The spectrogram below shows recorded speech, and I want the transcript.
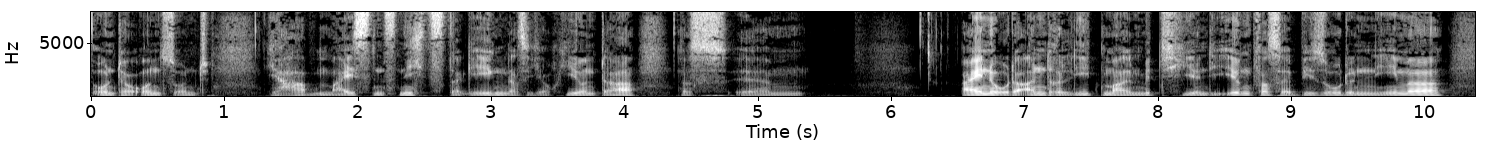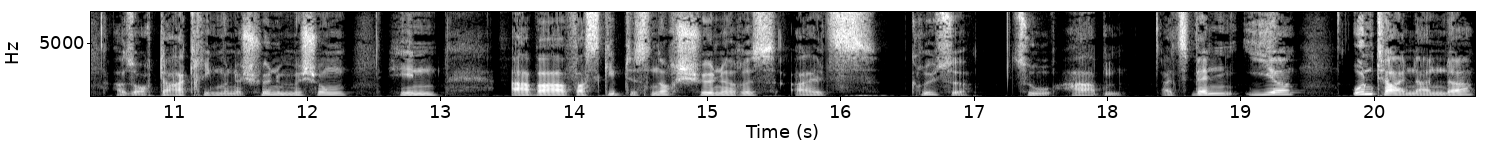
unter uns und die haben meistens nichts dagegen, dass ich auch hier und da das ähm, eine oder andere Lied mal mit hier in die Irgendwas-Episode nehme. Also auch da kriegen wir eine schöne Mischung hin. Aber was gibt es noch Schöneres als Grüße zu haben? Als wenn ihr untereinander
